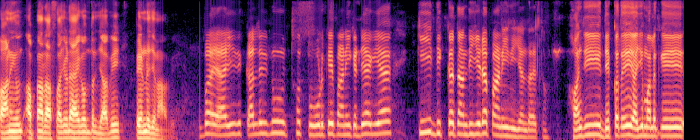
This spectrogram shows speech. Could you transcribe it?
ਪਾਣੀ ਆਪਣਾ ਰਸਤਾ ਜਿਹੜਾ ਹੈਗਾ ਉਧਰ ਜਾਵੇ ਪਿੰਡ 'ਚ ਨਾ ਆਵੇ। ਭਾਇਆ ਜੀ ਕੱਲ ਇਹਨੂੰ ਇੱਥੋਂ ਤੋੜ ਕੇ ਪਾਣੀ ਕੱਢਿਆ ਗਿਆ। ਕੀ ਦਿੱਕਤ ਆਂਦੀ ਜਿਹੜਾ ਪਾਣੀ ਨਹੀਂ ਜਾਂਦਾ ਇੱਥੋਂ? ਹਾਂਜੀ ਦਿੱਕਤ ਇਹ ਆ ਜੀ ਮਤਲਬ ਕਿ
